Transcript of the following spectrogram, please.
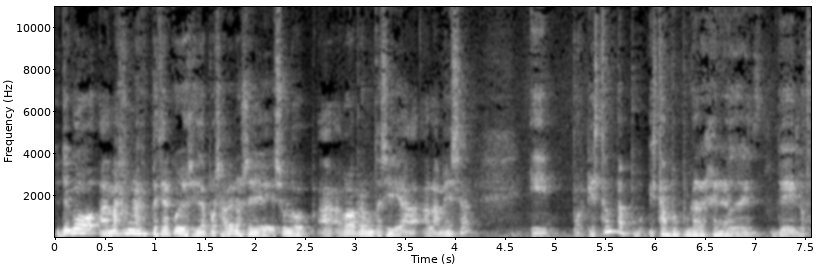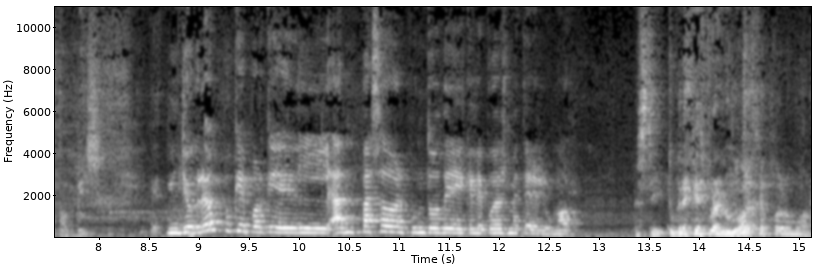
Yo tengo además una especial curiosidad por saber, no sé, eso lo, hago la pregunta así a, a la mesa. ¿Y ¿Por qué es tan, es tan popular el género de, de los zombies? Yo creo que porque el- han pasado al punto de que le puedes meter el humor. ¿Sí? ¿Tú crees que es por el ¿Tú humor? crees que es por el humor?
